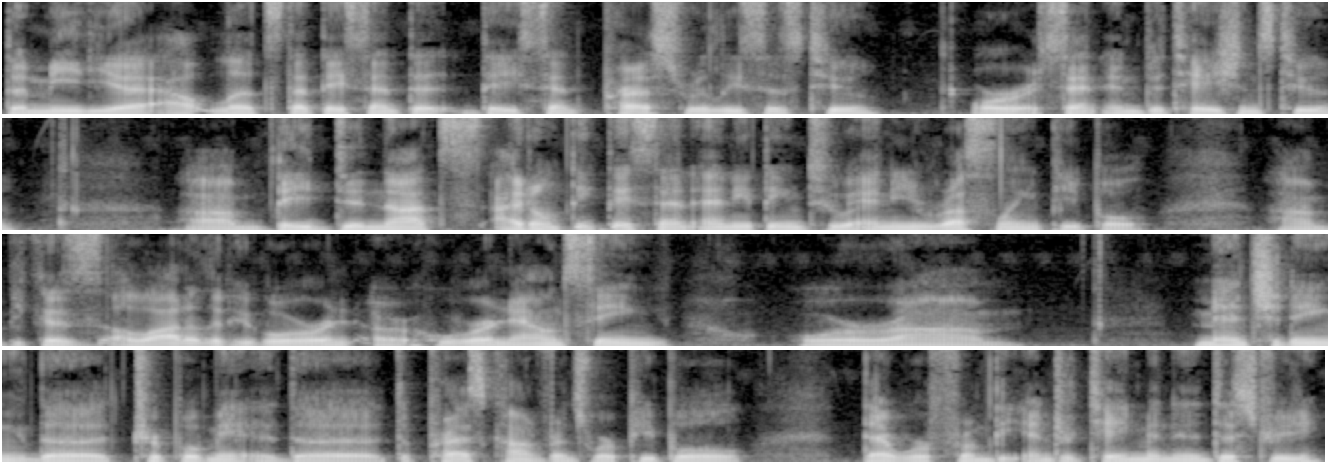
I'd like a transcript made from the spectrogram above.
the media outlets that they sent it. They sent press releases to or sent invitations to. Um, they did not. I don't think they sent anything to any wrestling people um, because a lot of the people were who were announcing or um, mentioning the triple the the press conference where people that were from the entertainment industry.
